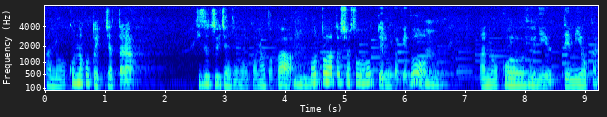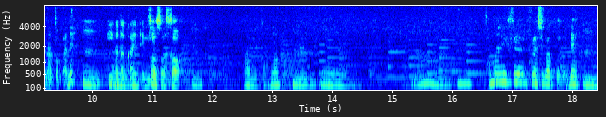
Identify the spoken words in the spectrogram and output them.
あのこんなこと言っちゃったら傷ついちゃうんじゃないかなとか、うん。本当は私はそう思ってるんだけど、うん。あのこういうふうに言ってみようかなとかね。うん、言い方変えてみようかな、うん。そうそうそう。うん。あるかな、うん。うん、うん。たまにフラフラッシュバックでねうん。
